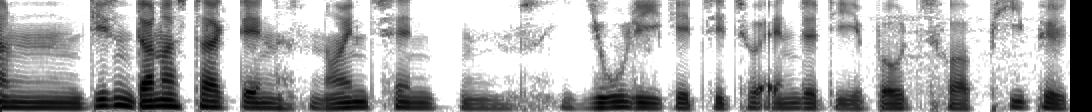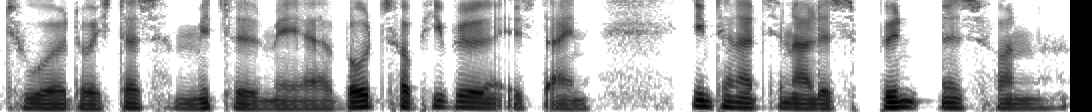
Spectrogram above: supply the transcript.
An diesem Donnerstag, den 19. Juli, geht sie zu Ende, die Boats for People Tour durch das Mittelmeer. Boats for People ist ein internationales Bündnis von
